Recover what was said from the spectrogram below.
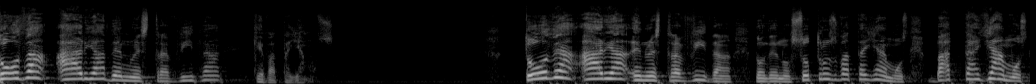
Toda área de nuestra vida que batallamos. Toda área de nuestra vida donde nosotros batallamos, batallamos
